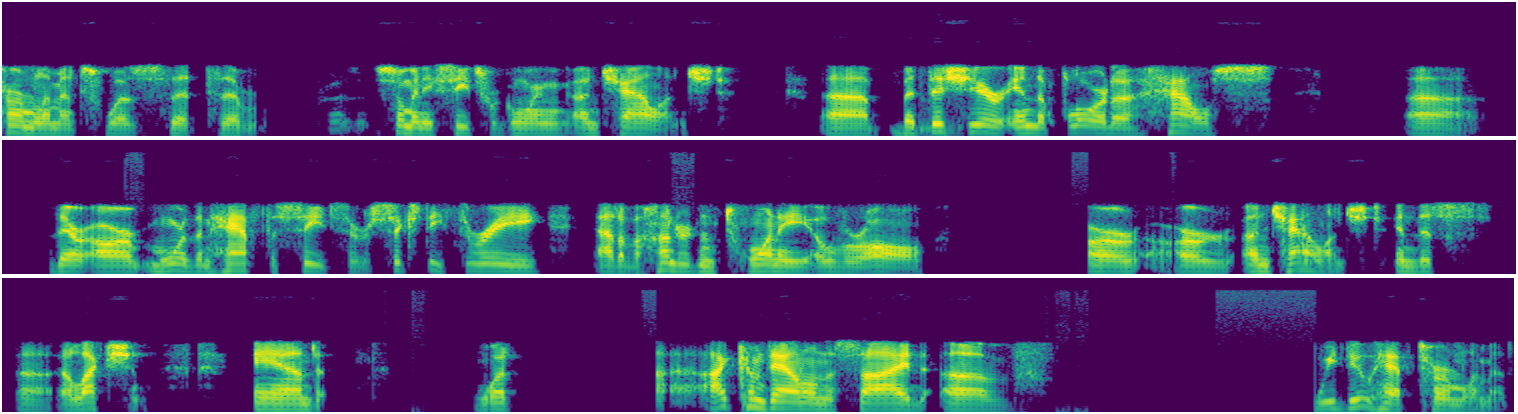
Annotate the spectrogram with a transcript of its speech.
term limits was that uh, so many seats were going unchallenged. Uh, but this mm-hmm. year in the Florida House, uh, there are more than half the seats. There are 63 out of 120 overall are are unchallenged in this uh, election. And what I come down on the side of we do have term limits,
